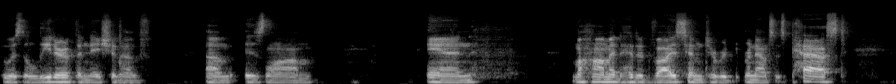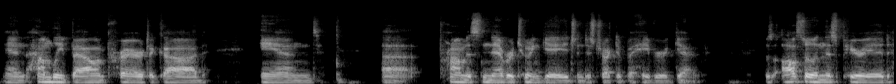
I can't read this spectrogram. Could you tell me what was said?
who was the leader of the nation of um, Islam. And Muhammad had advised him to re- renounce his past and humbly bow in prayer to God and uh, promise never to engage in destructive behavior again. It was also in this period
